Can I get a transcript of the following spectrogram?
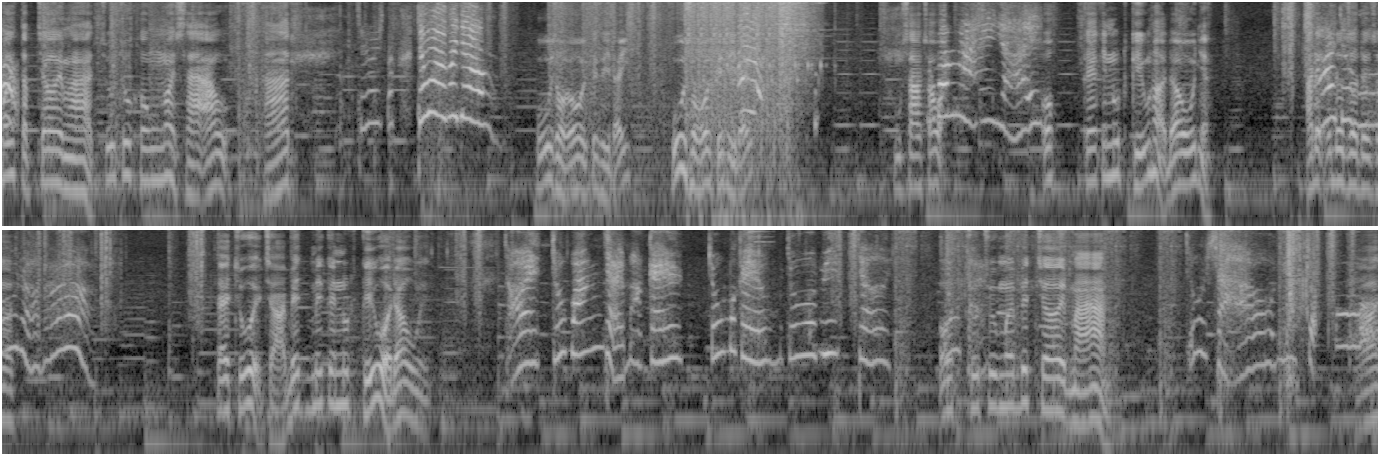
mới tập chơi mà, chú chú không nói xạo. Thật. chú, ơi có chồng Úi rồi ôi cái gì đấy? Úi rồi ôi cái gì đấy? Không sao cháu ạ. vậy Ô cái cái nút cứu nó ở đâu ấy nhỉ? À đây, đây rồi đây rồi. Thế chú lại chả biết mấy cái nút cứu ở đâu ấy. trời chú bắn vậy mà kêu chú mới kêu chú mới biết chơi Ô, chú chú mới biết chơi mà. À,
